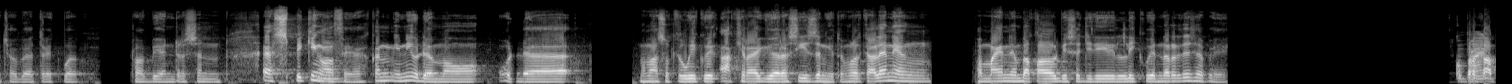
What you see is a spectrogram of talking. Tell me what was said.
Coba trade buat Robbie Anderson. Eh speaking Hmm. of ya, kan ini udah mau udah memasuki week-week akhir regular season gitu. Menurut kalian yang pemain yang bakal bisa jadi league winner itu siapa ya? Cooper Cup.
